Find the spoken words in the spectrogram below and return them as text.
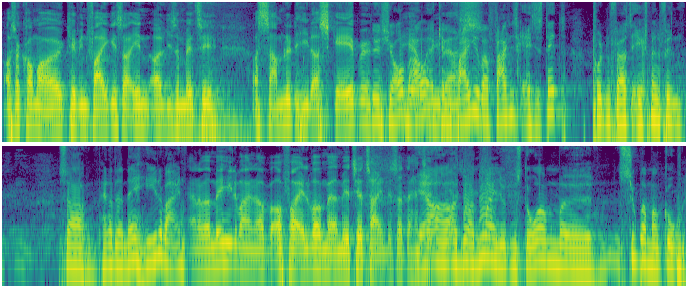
Og så kommer øh, Kevin Feige så ind og ligesom med til at samle det hele og skabe Det er sjovt, at Kevin Feige var faktisk assistent på den første X-Men-film. Så han har været med hele vejen. Han har været med hele vejen, og, og for alvor været med til at tegne det. Så da han ja, og, og, og nu er han jo den store øh, supermongol.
